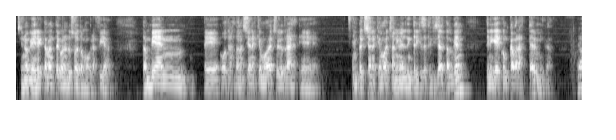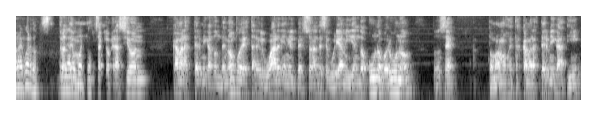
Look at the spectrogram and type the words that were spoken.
sino que directamente con el uso de tomografía. También otras donaciones que hemos hecho y otras inspecciones que hemos hecho a nivel de inteligencia artificial también, tiene que ver con cámaras térmicas. Lo recuerdo. de mucha aglomeración, cámaras térmicas donde no puede estar el guardia ni el personal de seguridad midiendo uno por uno. Entonces, tomamos estas cámaras térmicas y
